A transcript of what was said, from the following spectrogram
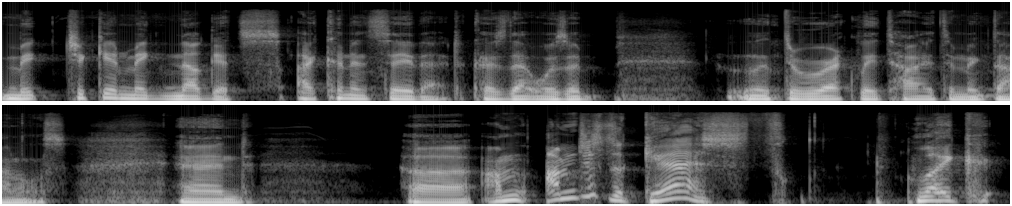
Mc, chicken McNuggets. I couldn't say that because that was a like directly tied to McDonald's, and uh, I'm I'm just a guest, like,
